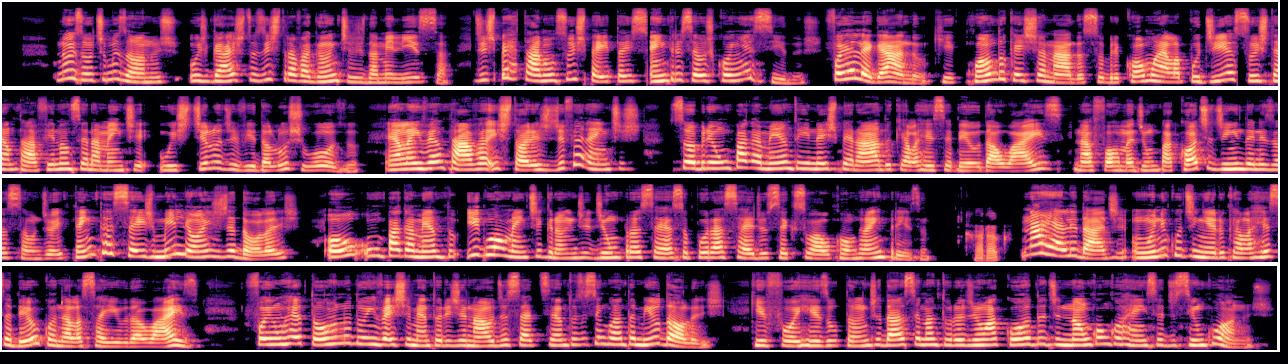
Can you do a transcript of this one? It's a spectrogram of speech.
Nos últimos anos, os gastos extravagantes da Melissa despertaram suspeitas entre seus conhecidos. Foi alegado que, quando questionada sobre como ela podia sustentar financeiramente o estilo de vida luxuoso, ela inventava histórias diferentes sobre um pagamento inesperado que ela recebeu da Wise na forma de um pacote de indenização de 86 milhões de dólares ou um pagamento igualmente grande de um processo por assédio sexual contra a empresa. Caraca. Na realidade, o único dinheiro que ela recebeu quando ela saiu da Wise foi um retorno do investimento original de 750 mil dólares, que foi resultante da assinatura de um acordo de não concorrência de cinco anos.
